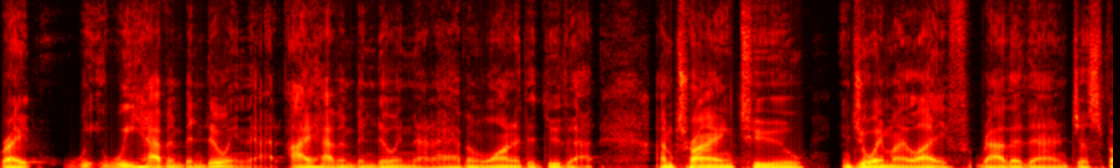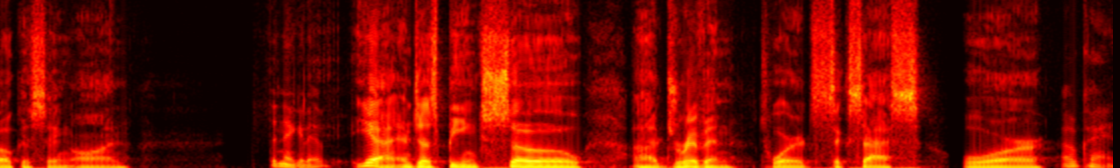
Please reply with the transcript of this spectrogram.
right? We, we haven't been doing that. I haven't been doing that. I haven't wanted to do that. I'm trying to enjoy my life rather than just focusing on, the negative. yeah, and just being so uh, driven towards success or, Okay.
